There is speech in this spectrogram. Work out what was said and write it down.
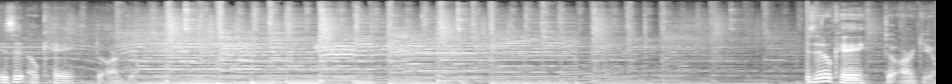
Is It Okay to Argue? Is it okay to argue?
